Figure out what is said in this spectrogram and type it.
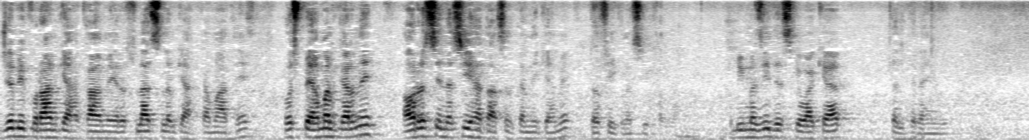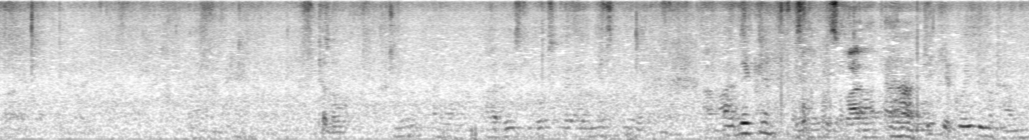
جو بھی قرآن کے حکام ہیں، رسول اللہ علیہ وسلم کے احکامات ہیں، اس پہ عمل کرنے اور اس سے نصیحت حاصل کرنے کی ہمیں توفیق نصیب کرنا ابھی مزید اس کے واقعات چلتے رہیں گے۔ چلو۔ دیکھیں۔ ہاں ٹھیک ہے کوئی بھی اٹھا لیں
